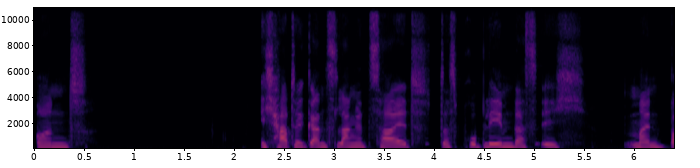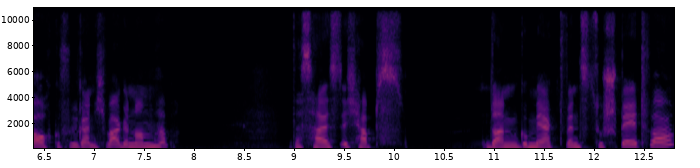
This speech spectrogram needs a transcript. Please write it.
Und ich hatte ganz lange Zeit das Problem, dass ich mein Bauchgefühl gar nicht wahrgenommen habe. Das heißt, ich habe es dann gemerkt, wenn es zu spät war.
